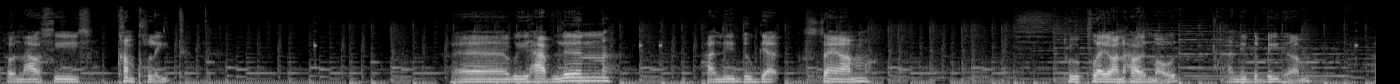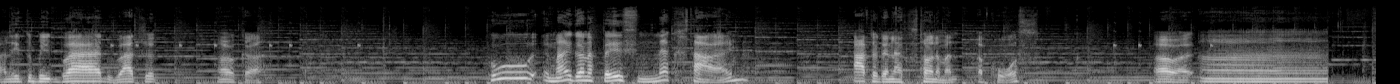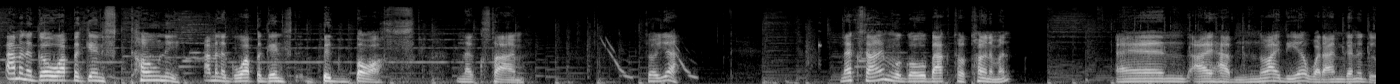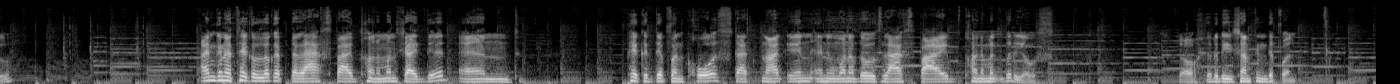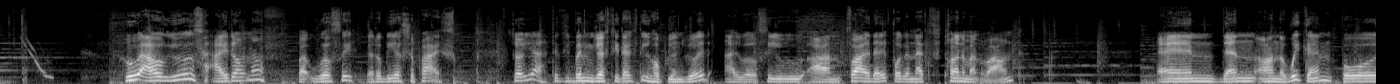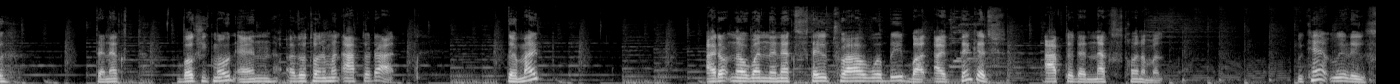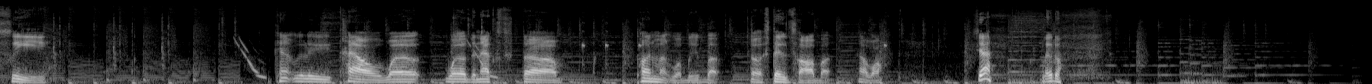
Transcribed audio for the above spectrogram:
So now she's complete. And we have Lynn. I need to get Sam to play on hard mode. I need to beat him. I need to beat Brad, Ratchet. Okay. Who am I gonna face next time? After the next tournament, of course. Alright, uh, I'm gonna go up against Tony. I'm gonna go up against Big Boss next time. So yeah. Next time we'll go back to a tournament. And I have no idea what I'm gonna do. I'm gonna take a look at the last five tournaments I did and pick a different course that's not in any one of those last five tournament videos. So it'll be something different. Who I'll use, I don't know, but we'll see. It'll be a surprise. So yeah, this has been Justy Dusty. Hope you enjoyed. I will see you on Friday for the next tournament round. And then on the weekend for the next Versus mode and other tournament after that. There might I don't know when the next stage trial will be, but I think it's after the next tournament. We can't really see. Can't really tell where where the next uh, tournament will be, but or stage trial, but oh well. Yeah, later.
